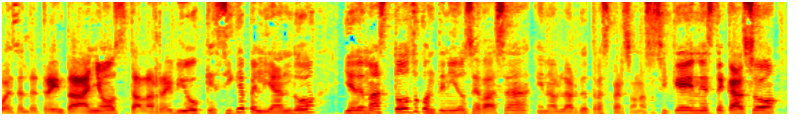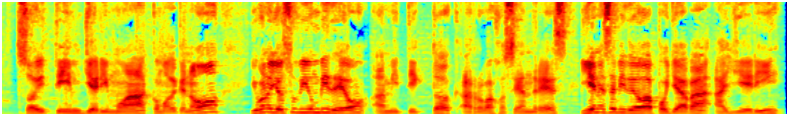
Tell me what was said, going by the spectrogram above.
Pues el de 30 años, da la review, que sigue peleando y además todo su contenido se basa en hablar de otras personas. Así que en este caso, soy Team Jerry Moa, como de que no. Y bueno, yo subí un video a mi TikTok, arroba José Andrés, y en ese video apoyaba a Jerry,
